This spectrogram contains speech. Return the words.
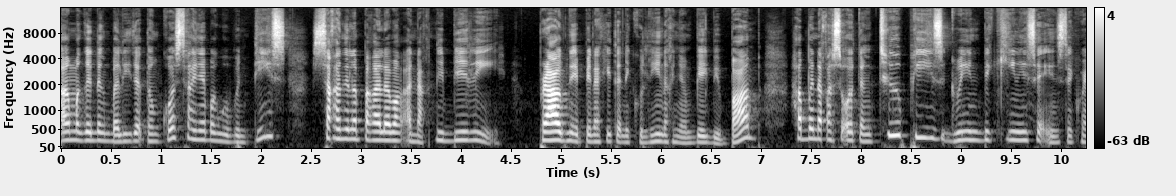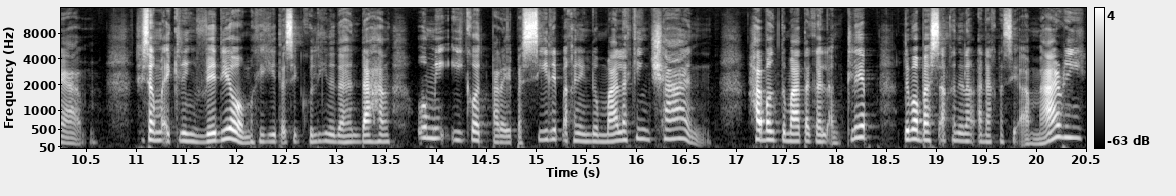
ang magandang balita tungkol sa kanyang pagbubuntis sa kanilang pangalawang anak ni Billy. Proud na ipinakita ni Colleen ang kanyang baby bump habang nakasuot ng two-piece green bikini sa Instagram. Sa isang maikling video, makikita si Colleen na dahan-dahang umiikot para ipasilip ang kanyang lumalaking tiyan. Habang tumatagal ang clip, lumabas ang kanilang anak na si Amari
